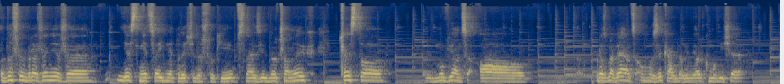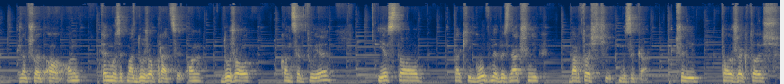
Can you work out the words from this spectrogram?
odnoszę wrażenie, że jest nieco inne podejście do sztuki w Stanach Zjednoczonych. Często mówiąc o, rozmawiając o muzykach w Nowym Jorku, mówi się, na przykład o, on, ten muzyk ma dużo pracy, on dużo koncertuje. Jest to taki główny wyznacznik wartości muzyka, czyli to, że ktoś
